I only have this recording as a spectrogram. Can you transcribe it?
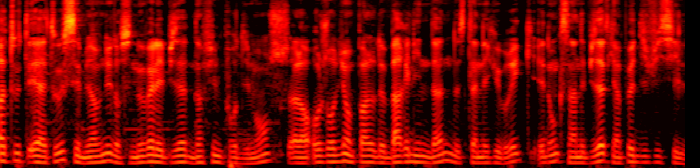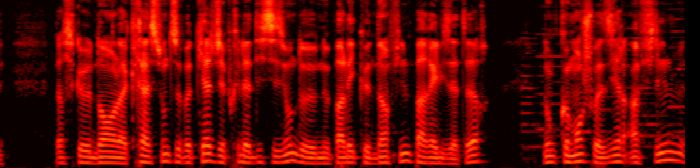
à toutes et à tous et bienvenue dans ce nouvel épisode d'un film pour dimanche. Alors aujourd'hui on parle de Barry Lyndon de Stanley Kubrick et donc c'est un épisode qui est un peu difficile parce que dans la création de ce podcast j'ai pris la décision de ne parler que d'un film par réalisateur. Donc comment choisir un film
